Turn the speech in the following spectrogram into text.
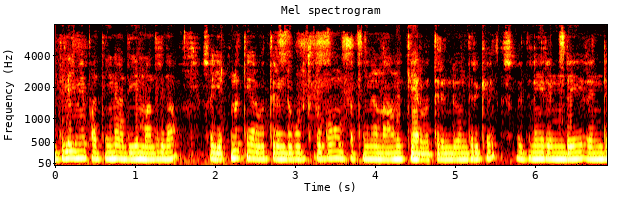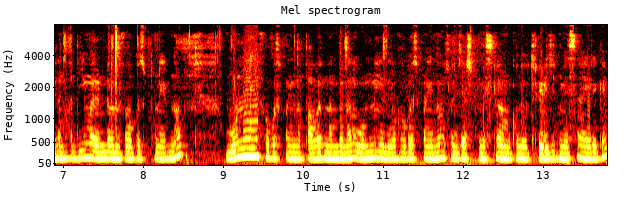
இதுலேயுமே பார்த்தீங்கன்னா அதே மாதிரி தான் ஸோ எட்நூற்றி அறுபத்தி ரெண்டு கொடுத்துருக்கோம். பார்த்தீங்கன்னா நானூற்றி அறுபத்தி ரெண்டு வந்திருக்கு. ஸோ இதுலேயும் ரெண்டு ரெண்டு நம்ம அதிகமாக ரெண்டு வந்து ஃபோக்கஸ் பண்ணியிருந்தோம். ஒன்றையும் ஃபோக்கஸ் பண்ணியிருந்தோம். பவர் நம்பர்னால ஒன்றையும் எதையும் ஃபோக்கஸ் பண்ணியிருந்தோம். ஸோ ஜஸ்ட் மிஸ்ஸில் நமக்கு வந்து ஒரு த்ரீ டிஜிட் மிஸ் ஆகிருக்கு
